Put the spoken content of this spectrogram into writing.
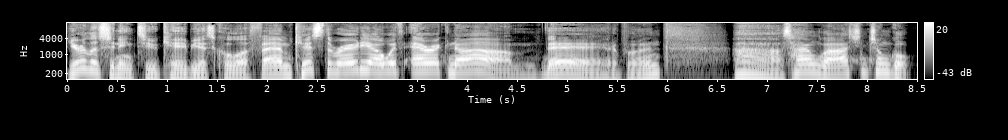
You're listening to KBS Cool FM Kiss the Radio with Eric Nam. 네, 여러분. 아, 사연과 신청곡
